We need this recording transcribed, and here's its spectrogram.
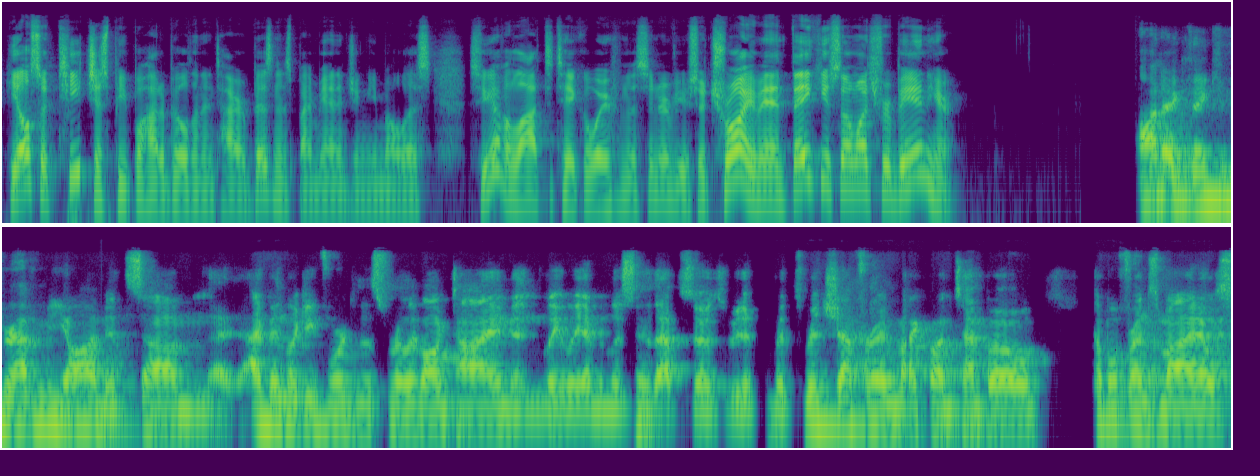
He also teaches people how to build an entire business by managing email lists. So you have a lot to take away from this interview. So, Troy, man, thank you so much for being here. Anik, thank you for having me on. It's um, I've been looking forward to this for a really long time, and lately I've been listening to the episodes with, with Rich Schefren, Mike Bontempo, a couple of friends of mine. I was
